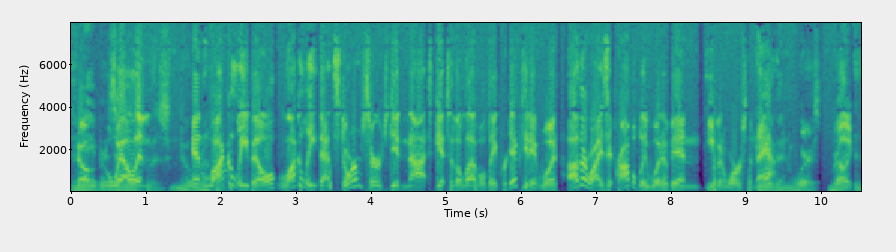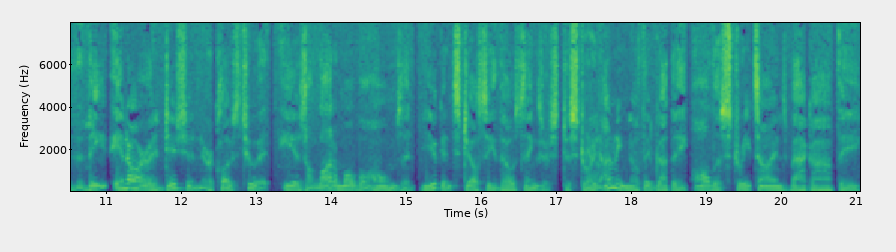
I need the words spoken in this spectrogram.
the no, neighbor's well, house and was no. and roof. luckily, Bill, luckily that storm surge did not get to the level they predicted it would. Otherwise, it probably would have been even worse than that. Even worse. Really? But the in our addition or close to it is a lot of mobile homes, and you can still see those things are s- destroyed. I don't even know if they've got the all the street signs back up. The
